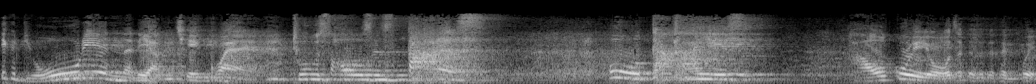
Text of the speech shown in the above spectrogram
一个榴莲呢，两千块，two thousand dollars，哦，大开也是，好贵哦，这个这个很贵。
